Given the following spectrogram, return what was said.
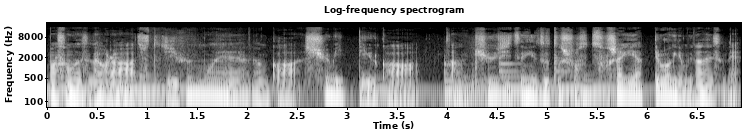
まあそうなんです。だからちょっと自分もねなんか趣味っていうかあの休日にずっとソシャゲやってるわけにもいかないですよね。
